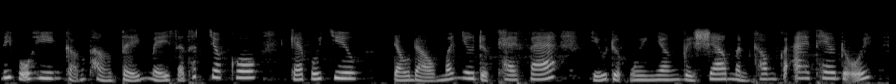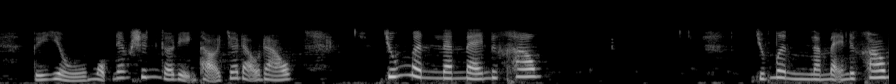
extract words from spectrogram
Lý Vũ Hiên cẩn thận tỉ mỉ giải thích cho cô. Cả buổi chiều, đậu đậu mới như được khai phá, hiểu được nguyên nhân vì sao mình không có ai theo đuổi. Ví dụ một nam sinh gọi điện thoại cho đậu đậu. Chúng mình làm bạn được không? Chúng mình làm bạn được không?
